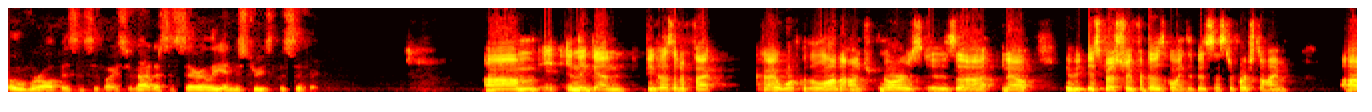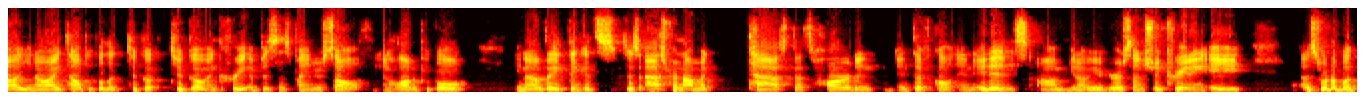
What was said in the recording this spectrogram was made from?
overall business advice, or not necessarily industry specific? Um, and again, because of the fact I work with a lot of entrepreneurs, is uh, you know, especially for those going to business the first time. Uh, you know, I tell people to, to go to go and create a business plan yourself, and a lot of people, you know, they think it's this astronomical task that's hard and, and difficult, and it is. Um, you know, you're, you're essentially creating a a sort of a,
